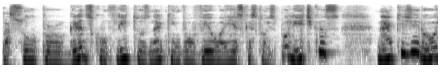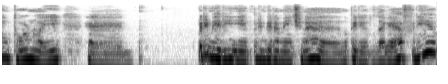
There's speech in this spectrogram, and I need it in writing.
passou por grandes conflitos né, que envolveu aí as questões políticas, né, que gerou em torno aí é, primeiramente né, no período da Guerra Fria,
